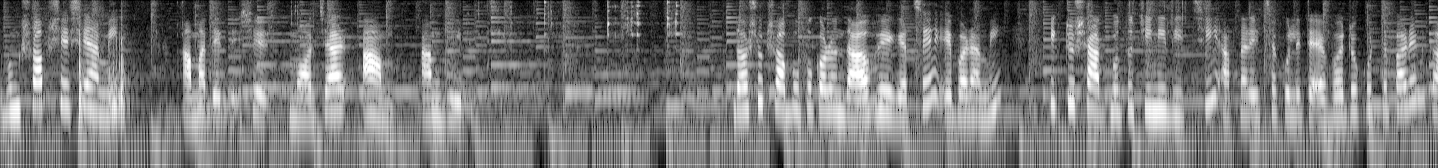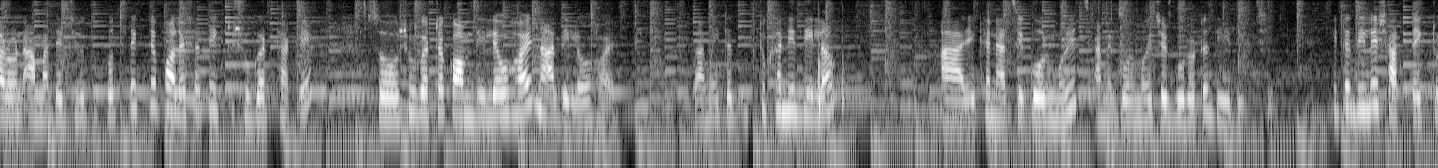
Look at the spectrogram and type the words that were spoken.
এবং সব শেষে আমি আমাদের দেশের মজার আম আম দিয়ে দিচ্ছি। দর্শক, সব উপকরণ দেওয়া হয়ে গেছে। এবার আমি একটু স্বাদ মতো চিনি দিচ্ছি। আপনার ইচ্ছা করলে এটা অ্যাভয়েডও করতে পারেন, কারণ আমাদের যেহেতু প্রত্যেকটা ফলের সাথে একটু সুগার থাকে। সো সুগারটা কম দিলেও হয়, না দিলেও হয়। তো আমি এটা একটুখানি দিলাম। আর এখানে আছে গোলমরিচ, আমি গোলমরিচের গুঁড়োটা দিয়ে দিচ্ছি। এটা দিলে স্বাদটা একটু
